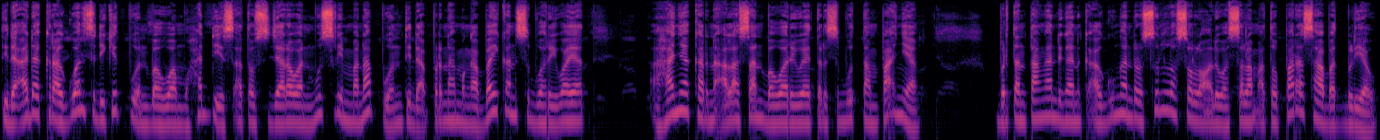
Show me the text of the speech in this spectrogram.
tidak ada keraguan sedikit pun bahwa muhaddis atau sejarawan muslim mana pun tidak pernah mengabaikan sebuah riwayat hanya karena alasan bahwa riwayat tersebut tampaknya bertentangan dengan keagungan Rasulullah SAW atau para sahabat beliau,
